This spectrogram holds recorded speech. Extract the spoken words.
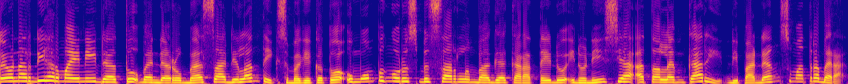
Leonardi Harmaini Datuk Bandaro Basa dilantik sebagai Ketua Umum Pengurus Besar Lembaga Karatedo Indonesia atau Lemkari di Padang, Sumatera Barat.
